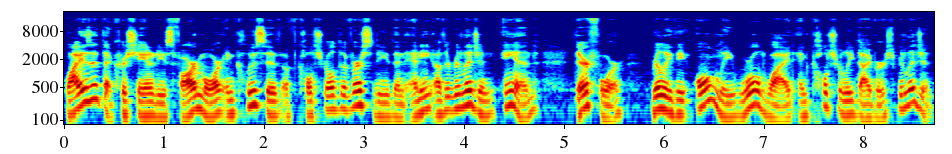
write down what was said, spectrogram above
Why is it that Christianity is far more inclusive of cultural diversity than any other religion and, therefore, really the only worldwide and culturally diverse religion?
